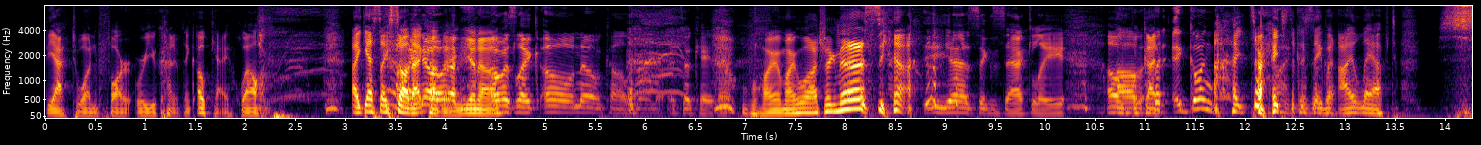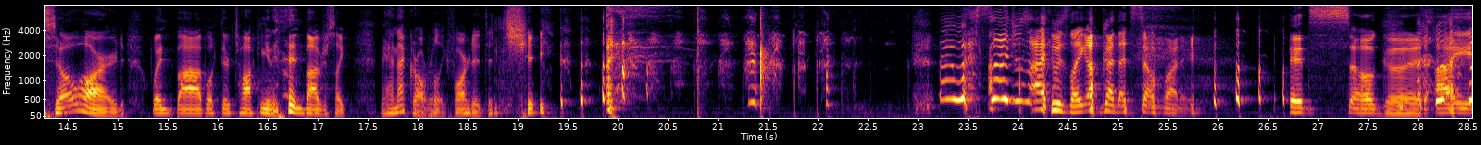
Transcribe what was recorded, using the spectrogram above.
the act one fart where you kind of think, okay, well. I guess I saw that I know, coming, you know. I was like, oh no, Colin, oh, it's okay though. Why am I watching this? Yeah. yes, exactly. Oh, Um, but, God, but uh, going, I, sorry, I Go just ahead, have to say, but I laughed so hard when Bob, look, they're talking, and then Bob just like, man, that girl really farted, didn't she? I was, I just, I was like, oh god, that's so funny. It's so good. I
